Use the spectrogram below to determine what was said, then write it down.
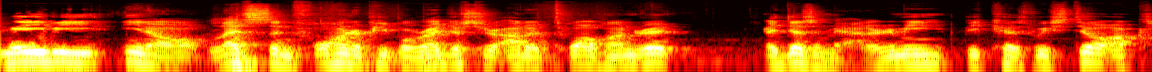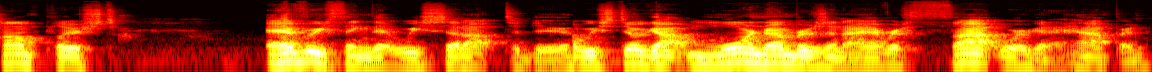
Maybe you know less than 400 people register out of 1,200. It doesn't matter to me because we still accomplished everything that we set out to do. We still got more numbers than I ever thought were going to happen.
